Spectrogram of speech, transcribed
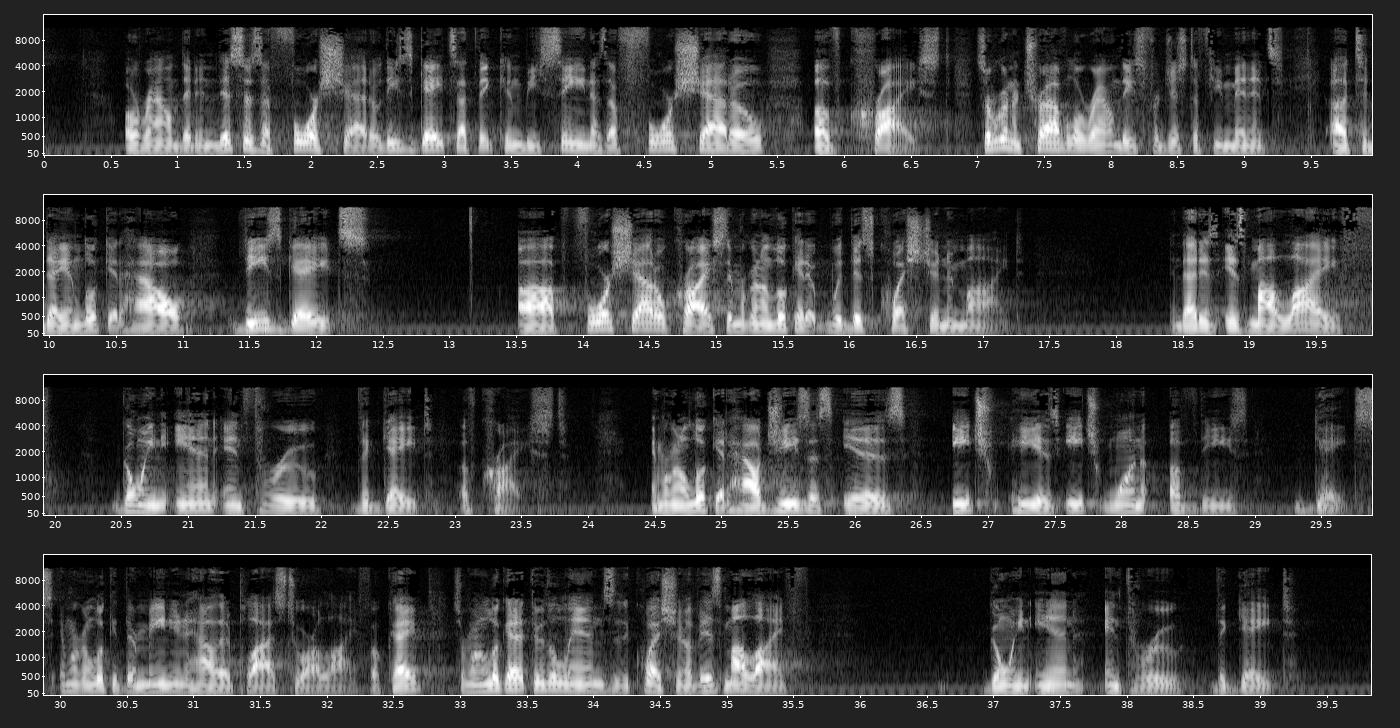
around it. And this is a foreshadow. These gates, I think, can be seen as a foreshadow of Christ. So we're going to travel around these for just a few minutes uh, today and look at how these gates uh, foreshadow Christ. And we're going to look at it with this question in mind. And that is Is my life going in and through the gate of Christ? And we're going to look at how Jesus is each, he is each one of these gates. And we're going to look at their meaning and how that applies to our life, okay? So we're going to look at it through the lens of the question of is my life going in and through the gate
